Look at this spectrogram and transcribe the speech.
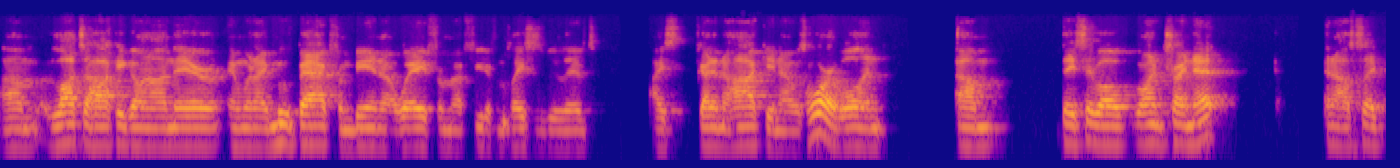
um, lots of hockey going on there. And when I moved back from being away from a few different places we lived, I got into hockey and I was horrible. And um, they said, "Well, want to try net?" And I was like,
